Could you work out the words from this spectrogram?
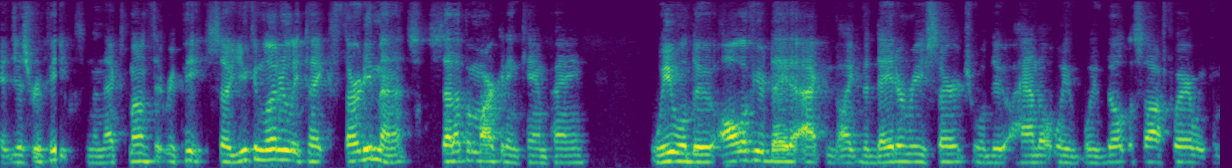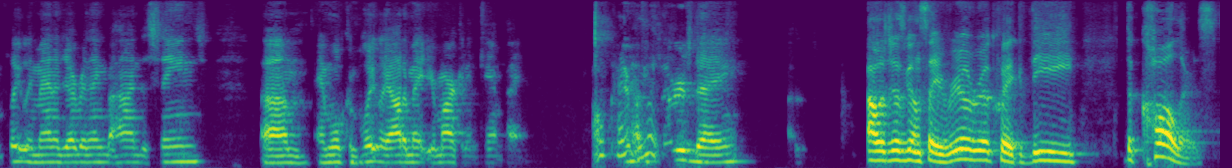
it just repeats. And the next month it repeats. So you can literally take 30 minutes, set up a marketing campaign. We will do all of your data act like the data research. We'll do handle. We've we've built the software. We completely manage everything behind the scenes, um, and we'll completely automate your marketing campaign. Okay. Every like, Thursday. I was just gonna say real real quick the the callers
